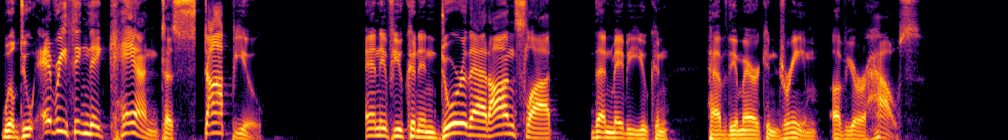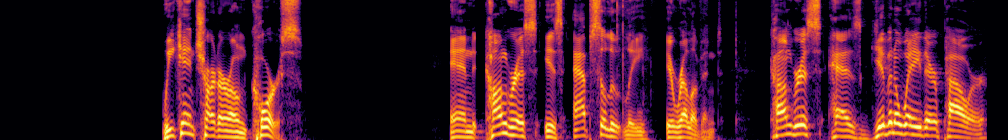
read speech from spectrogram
will do everything they can to stop you. And if you can endure that onslaught, then maybe you can have the American dream of your house. We can't chart our own course. And Congress is absolutely irrelevant. Congress has given away their power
